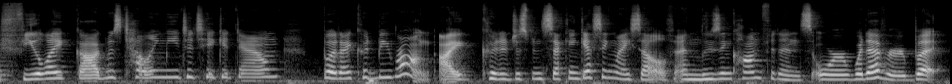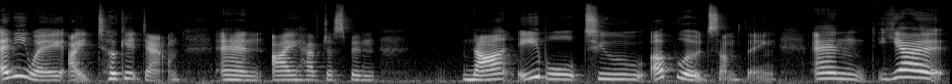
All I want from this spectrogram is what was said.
feel like God was telling me to take it down, but I could be wrong. I could have just been second guessing myself and losing confidence or whatever. But anyway, I took it down and I have just been not able to upload something. And yet,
